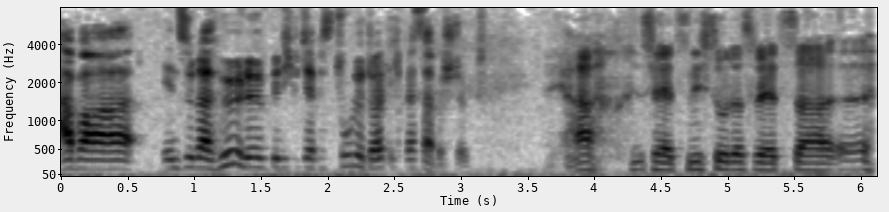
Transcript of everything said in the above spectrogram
Aber in so einer Höhle bin ich mit der Pistole deutlich besser bestückt. Ja, ist ja jetzt nicht so, dass wir jetzt da äh,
